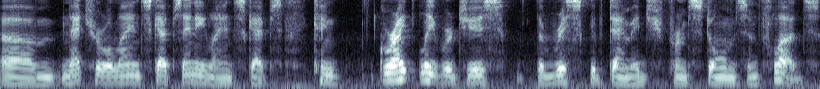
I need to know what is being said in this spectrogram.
um, natural landscapes, any landscapes, can greatly reduce the risk of damage from storms and floods.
